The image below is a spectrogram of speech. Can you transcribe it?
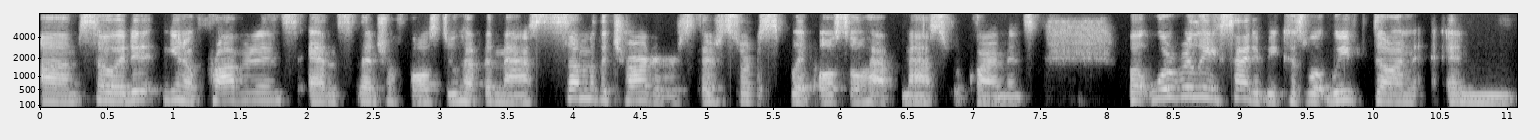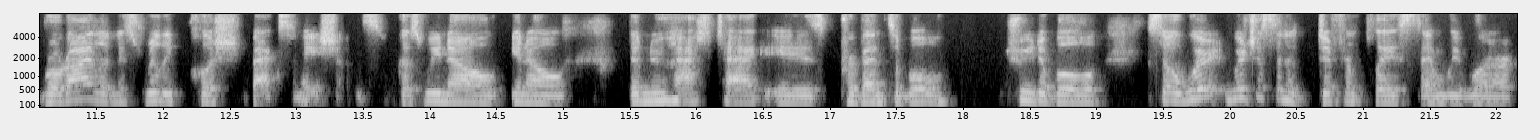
Um, so it, you know, Providence and Central Falls do have the masks. Some of the charters, they're sort of split, also have mask requirements. But we're really excited because what we've done in Rhode Island is really push vaccinations because we know, you know, the new hashtag is preventable, treatable. So we're we're just in a different place than we were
